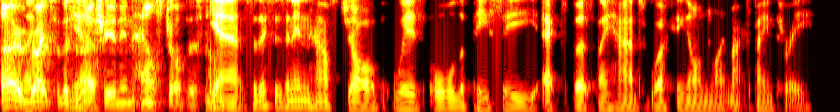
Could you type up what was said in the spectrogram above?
Oh, Like, right. So this is actually an in-house job this time. Yeah, so this is an in-house job with all the PC experts they had working on like Max Payne three.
